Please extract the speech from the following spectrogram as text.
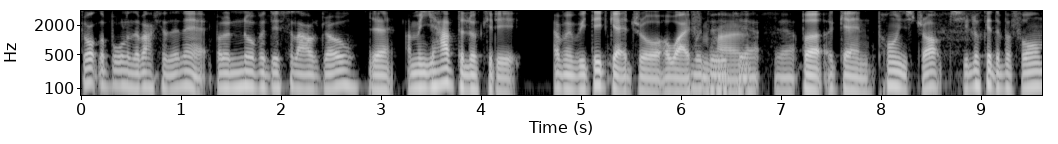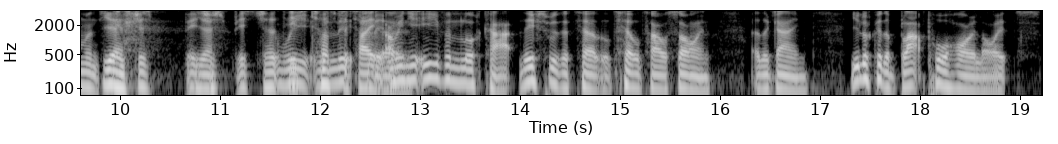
got the ball in the back of the net, but another disallowed goal. Yeah, I mean, you have to look at it. I mean, we did get a draw away We from did, home. yeah, yeah. But again, points dropped. You look at the performance. Yeah. it's just, it's Yeah. just, it's just, We- it's tough to take. literally- I mean, you even look at this was a tell, telltale sign of the game. You look at the Blackpool highlights,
